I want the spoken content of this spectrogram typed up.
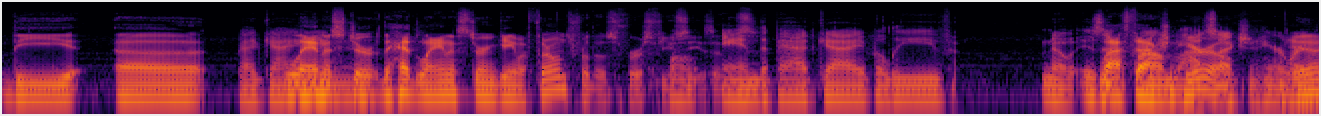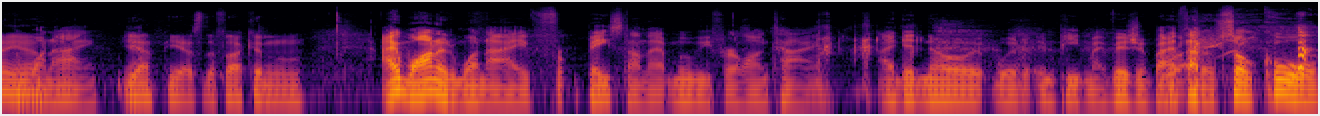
the uh, Bad guy. Lannister, the head Lannister in Game of Thrones for those first few Oh, seasons. and the bad guy, I believe. No, is Last it from Action Last Hero. Action Hero? Yeah, right, with yeah. The one eye. yeah, he has the fucking. I wanted one eye based on that movie for a long time. I didn't know it would impede my vision, but I thought it was so cool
